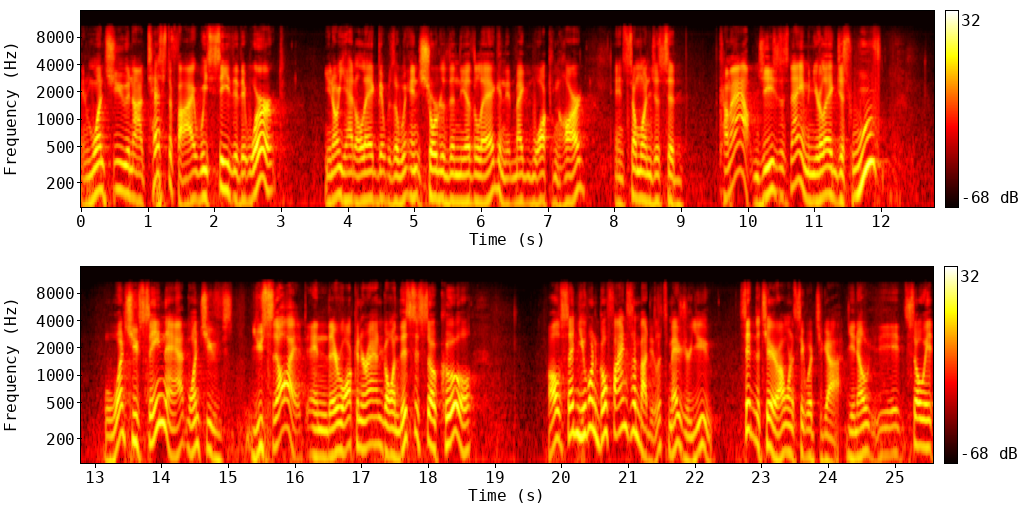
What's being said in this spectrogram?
And once you and I testify, we see that it worked. You know, you had a leg that was an inch shorter than the other leg, and it made walking hard and someone just said, Come out in Jesus' name, and your leg just woof. Once you've seen that, once you've you saw it, and they're walking around going, This is so cool. All of a sudden, you want to go find somebody. Let's measure you. Sit in the chair. I want to see what you got. You know, it, so it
